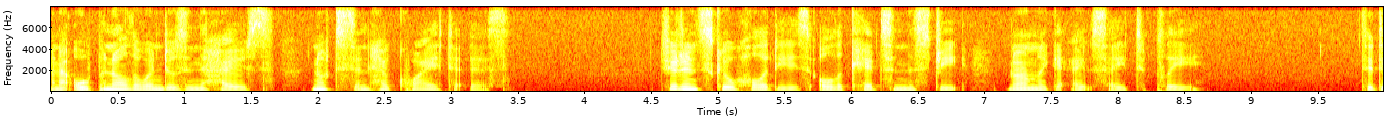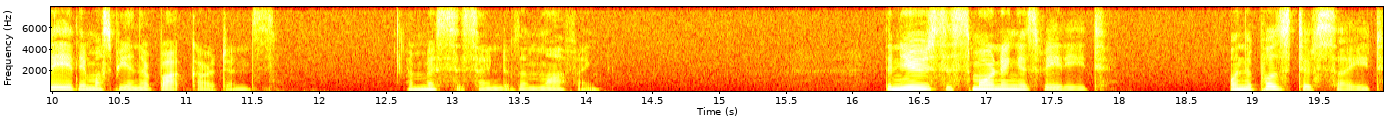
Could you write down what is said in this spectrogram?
and I open all the windows in the house, noticing how quiet it is. During school holidays, all the kids in the street normally get outside to play. Today they must be in their back gardens. I miss the sound of them laughing. The news this morning is varied. On the positive side,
